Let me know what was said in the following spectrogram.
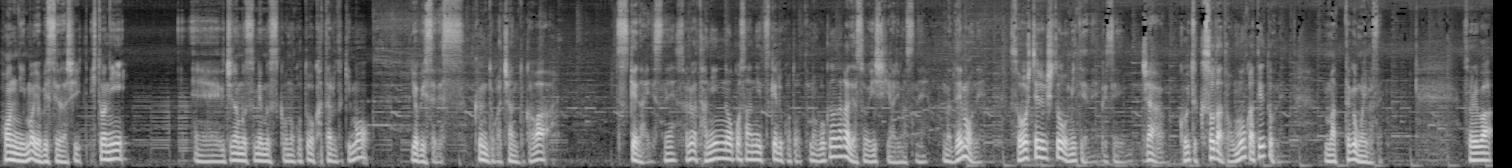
本人も呼び捨てだし人に、えー、うちの娘息子のことを語る時も呼び捨てです。くんとかちゃんとかはつけないですね。それは他人のお子さんにつけることって、まあ、僕の中ではそういう意識がありますね。まあ、でもねそうしてる人を見てね別にじゃあこいつクソだと思うかというとね全く思いません。それは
